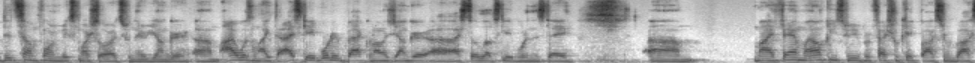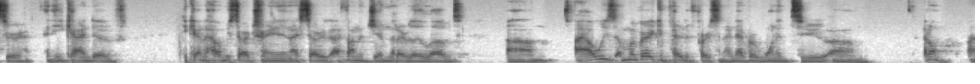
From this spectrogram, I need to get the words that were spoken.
did some form of mixed martial arts when they were younger. Um, I wasn't like that. I skateboarded back when I was younger. Uh, I still love skateboarding this day. Um, my family, my uncle used to be a professional kickboxer and boxer, and he kind of he kind of helped me start training. I started, I found a gym that I really loved. Um, I always, I'm a very competitive person. I never wanted to, um, I don't, I,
